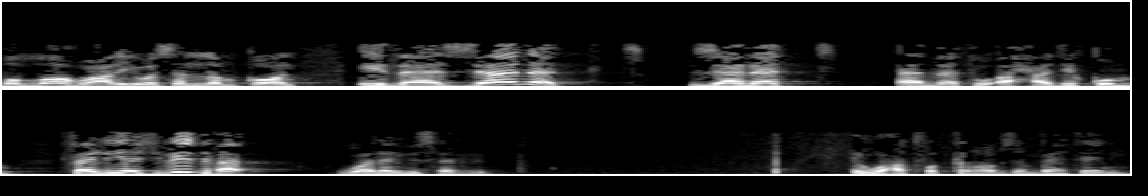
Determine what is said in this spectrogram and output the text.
صلى الله عليه وسلم قال إذا زانت زنت أمة أحدكم فليجلدها ولا يسرب. اوعى تفكرها بذنبها تاني.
